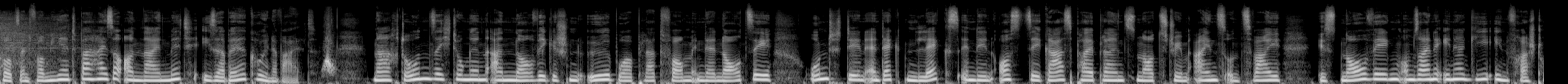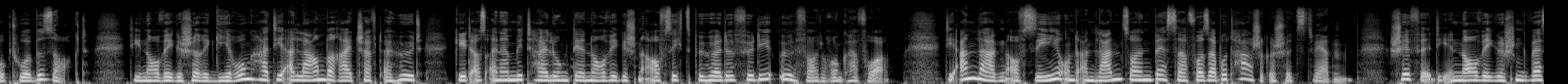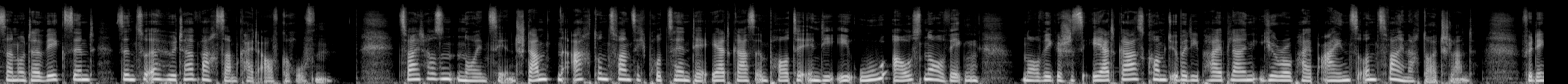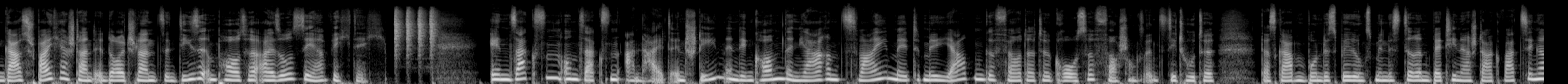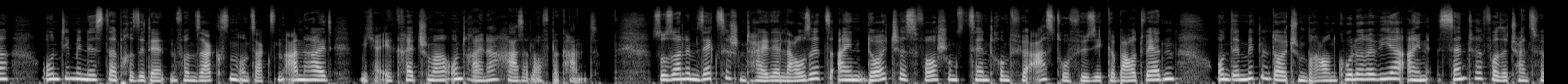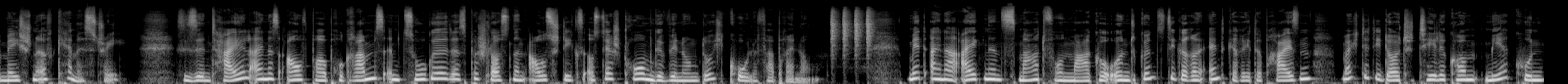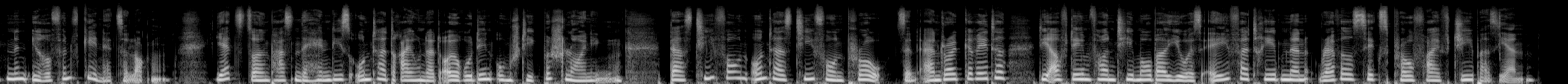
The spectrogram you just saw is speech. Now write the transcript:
Kurz informiert bei Heise Online mit Isabel Grünewald. Nach Drohnensichtungen an norwegischen Ölbohrplattformen in der Nordsee und den entdeckten Lecks in den Ostsee-Gaspipelines Nord Stream 1 und 2 ist Norwegen um seine Energieinfrastruktur besorgt. Die norwegische Regierung hat die Alarmbereitschaft erhöht, geht aus einer Mitteilung der norwegischen Aufsichtsbehörde für die Ölförderung hervor. Die Anlagen auf See und an Land sollen besser vor Sabotage geschützt werden. Schiffe, die in norwegischen Gewässern unterwegs sind, sind zu erhöhter Wachsamkeit aufgerufen. 2019 stammten 28 Prozent der Erdgasimporte in die EU aus Norwegen. Norwegisches Erdgas kommt über die Pipeline Europipe 1 und 2 nach Deutschland. Für den Gasspeicherstand in Deutschland sind diese Importe also sehr wichtig. In Sachsen und Sachsen-Anhalt entstehen in den kommenden Jahren zwei mit Milliarden geförderte große Forschungsinstitute. Das gaben Bundesbildungsministerin Bettina Stark-Watzinger und die Ministerpräsidenten von Sachsen und Sachsen-Anhalt, Michael Kretschmer und Rainer Haseloff bekannt. So soll im sächsischen Teil der Lausitz ein deutsches Forschungszentrum für Astrophysik gebaut werden und im mitteldeutschen Braunkohlerevier ein Center for the Transformation of Chemistry. Sie sind Teil eines Aufbauprogramms im Zuge des beschlossenen Ausstiegs aus der Stromgewinnung durch Kohleverbrennung. Mit einer eigenen Smartphone-Marke und günstigeren Endgerätepreisen möchte die Deutsche Telekom mehr Kunden in ihre 5G-Netze locken. Jetzt sollen passende Handys unter 300 Euro den Umstieg beschleunigen. Das T-Phone und das T-Phone Pro sind Android-Geräte, die auf dem von T-Mobile USA vertriebenen Revel 6 Pro 5G basieren.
